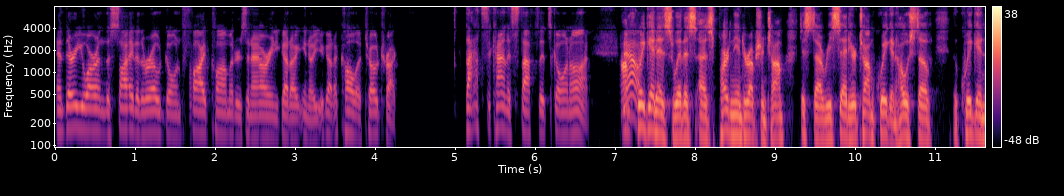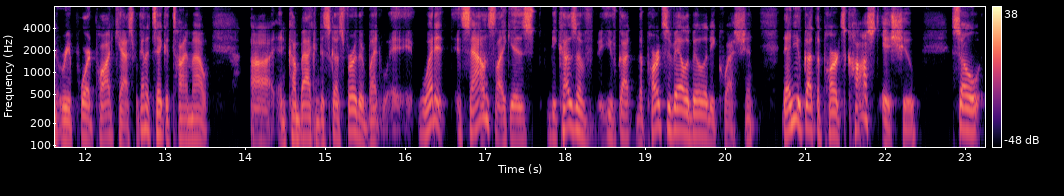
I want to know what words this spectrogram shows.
And there you are on the side of the road going five kilometers an hour, and you gotta, you know, you gotta call a tow truck. That's the kind of stuff that's going on. Tom now, Quiggin is with us. As pardon the interruption, Tom. Just uh, reset here. Tom Quiggin, host of the Quiggin Report podcast. We're going to take a time out uh, and come back and discuss further. But what it, it sounds like is because of you've got the parts availability question, then you've got the parts cost issue. So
